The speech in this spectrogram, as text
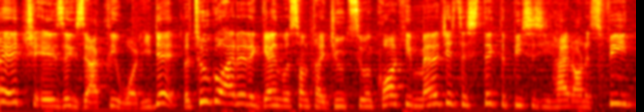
which is exactly what he did. The two go at it again with some taijutsu and Kawaki manages to stick the pieces he had on his feet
